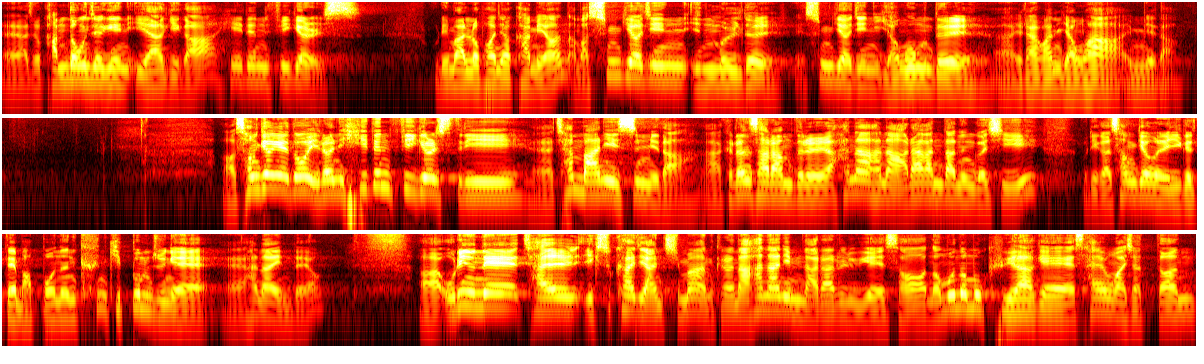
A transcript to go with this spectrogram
아주 감동적인 이야기가 Hidden Figures 우리말로 번역하면 아마 숨겨진 인물들, 숨겨진 영웅들이라고 하는 영화입니다. 어, 성경에도 이런 히든 피규어스들이 참 많이 있습니다. 아, 그런 사람들을 하나하나 알아간다는 것이 우리가 성경을 읽을 때 맛보는 큰 기쁨 중에 하나인데요. 아, 우리 눈에 잘 익숙하지 않지만 그러나 하나님 나라를 위해서 너무너무 귀하게 사용하셨던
